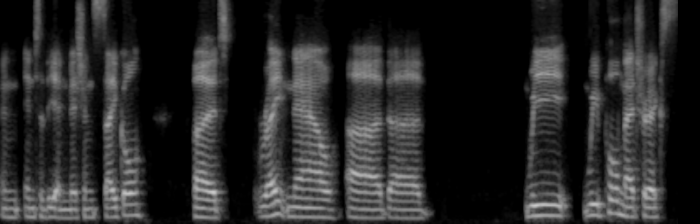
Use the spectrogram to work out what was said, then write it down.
in, into the admissions cycle. But right now, uh, the we we pull metrics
